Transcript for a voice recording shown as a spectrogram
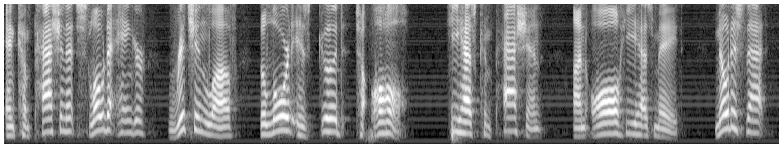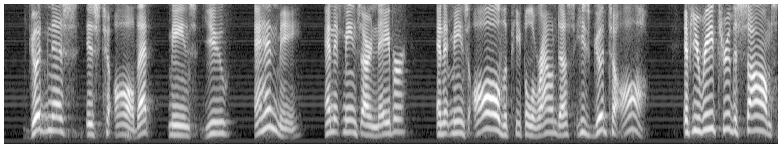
and compassionate, slow to anger, rich in love. The Lord is good to all. He has compassion on all he has made. Notice that goodness is to all. That means you and me, and it means our neighbor, and it means all the people around us. He's good to all. If you read through the Psalms,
